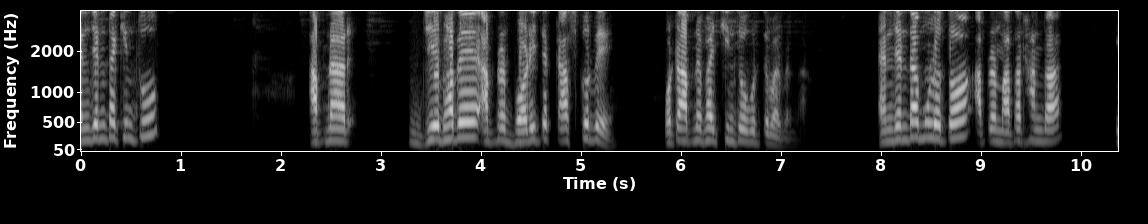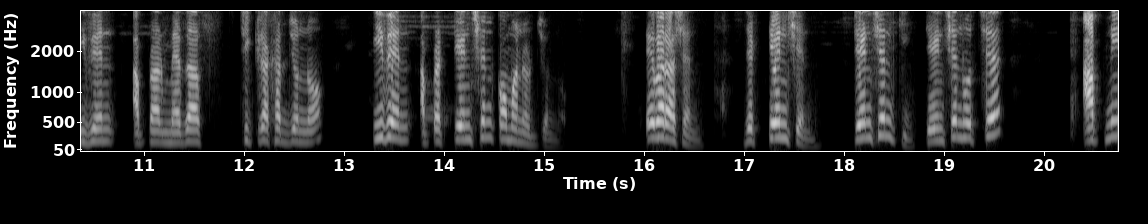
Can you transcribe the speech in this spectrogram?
এনজেনটা কিন্তু আপনার যেভাবে আপনার বডিতে কাজ করবে, ওটা আপনি ভাই চিন্তাও করতে পারবেন না। এনজেনটা মূলত আপনার মাথা ঠান্ডা ইভেন আপনার মেজাজ ঠিক রাখার জন্য ইভেন আপনার টেনশন কমানোর জন্য। এবার আসেন যে টেনশন টেনশন কি? টেনশন হচ্ছে আপনি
